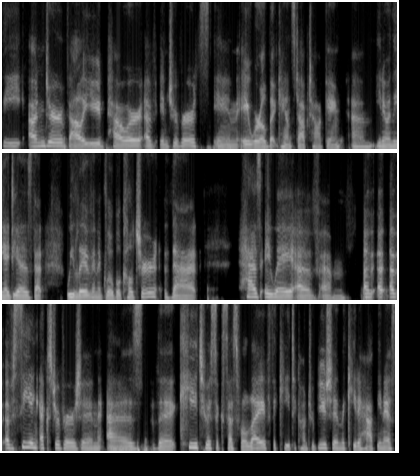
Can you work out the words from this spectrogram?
the undervalued power of introverts in a world that can't stop talking. Um, you know, and the idea is that we live in a global culture that has a way of um, of, of, of, seeing extroversion as the key to a successful life, the key to contribution, the key to happiness.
